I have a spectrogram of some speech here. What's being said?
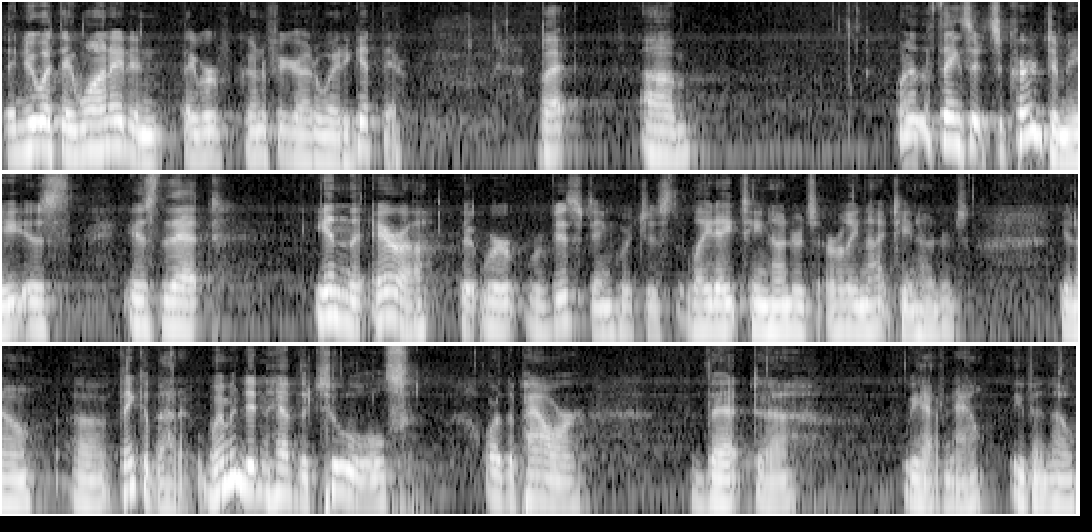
They knew what they wanted and they were going to figure out a way to get there. But um, one of the things that's occurred to me is, is that in the era that we're, we're visiting, which is late 1800s, early 1900s, you know, uh, think about it. Women didn't have the tools or the power that uh, we have now, even though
